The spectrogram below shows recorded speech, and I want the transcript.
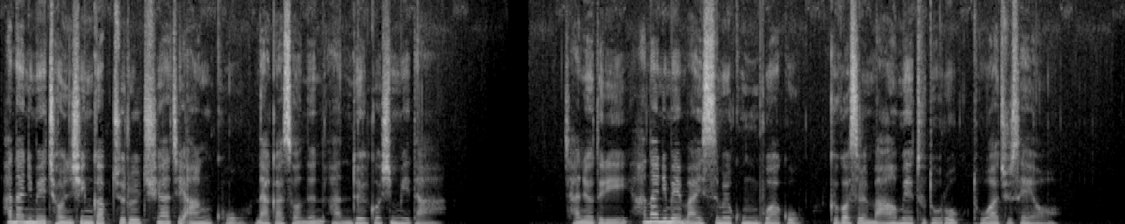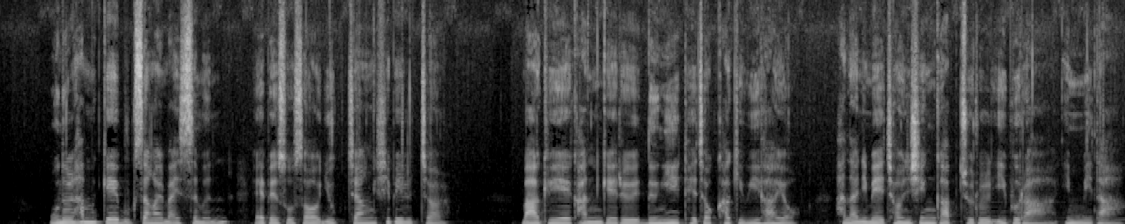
하나님의 전신갑주를 취하지 않고 나가서는 안 될 것입니다. 자녀들이 하나님의 말씀을 공부하고 그것을 마음에 두도록 도와주세요. 오늘 함께 묵상할 말씀은 에베소서 6장 11절 마귀의 관계를 능히 대적하기 위하여 하나님의 전신갑주를 입으라입니다.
